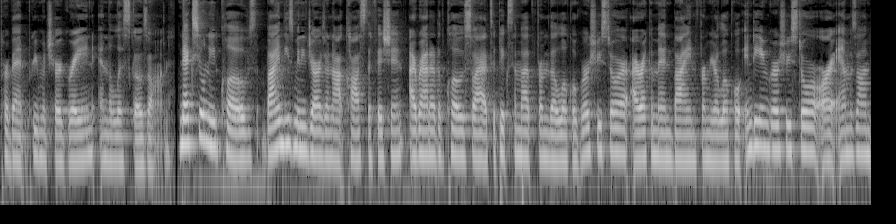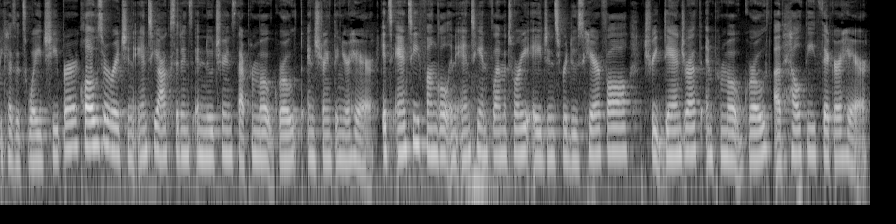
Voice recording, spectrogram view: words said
prevent premature graying, and the list goes on. Next, you'll need cloves. Buying these mini jars are not cost efficient. I ran out of cloves, so I had to pick some up from the local grocery store. I recommend buying from your local Indian grocery store or Amazon because it's way cheaper. Cloves are rich in antioxidants and nutrients that promote growth and strengthen your hair. Its antifungal and anti-inflammatory agents reduce hair fall, treat dandruff, and promote growth of healthy, thicker hair.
